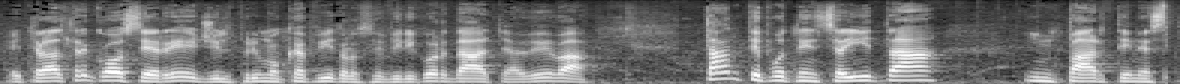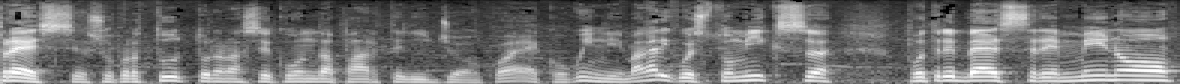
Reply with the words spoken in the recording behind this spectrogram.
E tra le altre cose Rage, il primo capitolo, se vi ricordate, aveva tante potenzialità in parte inespresse, soprattutto nella seconda parte di gioco. Ecco, quindi magari questo mix potrebbe essere meno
